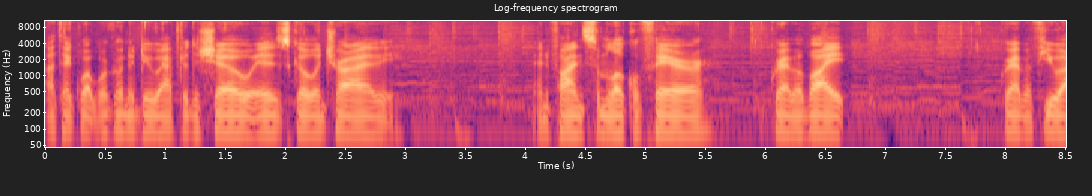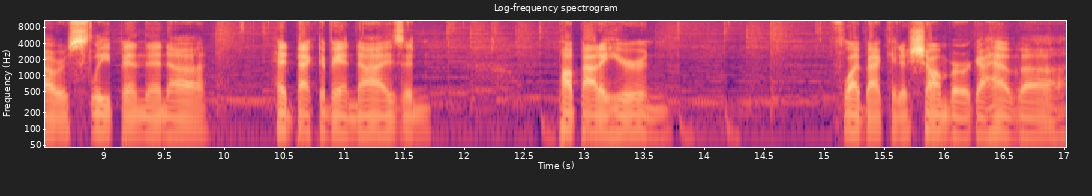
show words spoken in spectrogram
I think what we're going to do after the show is go and try and find some local fare, grab a bite, grab a few hours sleep, and then uh, head back to Van Nuys and pop out of here and fly back into Schaumburg. I have uh,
